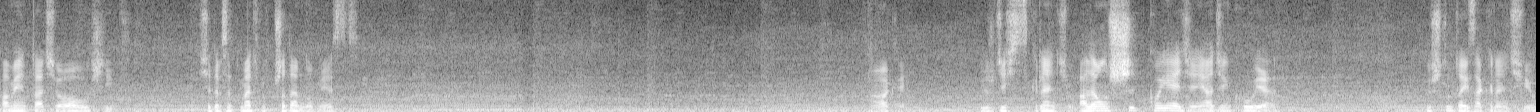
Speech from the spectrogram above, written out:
pamiętać. Oh shit. 700 metrów przede mną jest. Okej. Już gdzieś skręcił, ale on szybko jedzie, ja dziękuję. Już tutaj zakręcił.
